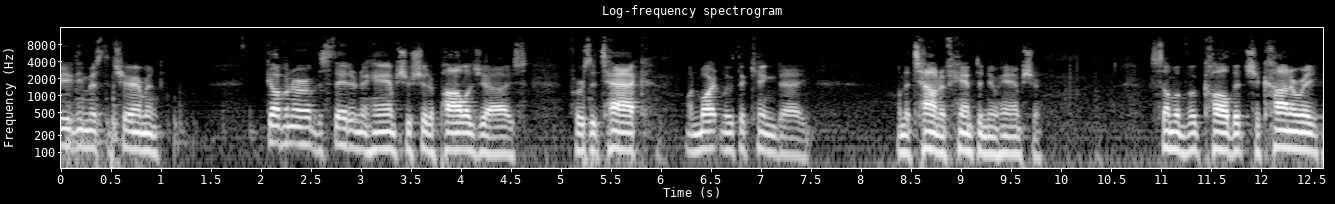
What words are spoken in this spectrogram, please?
Good evening, Mr. Chairman. Governor of the state of New Hampshire should apologize for his attack on Martin Luther King Day on the town of Hampton, New Hampshire. Some have called it chicanery,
